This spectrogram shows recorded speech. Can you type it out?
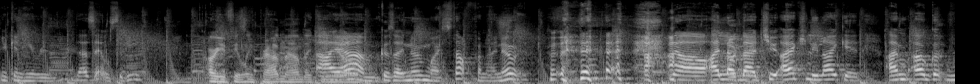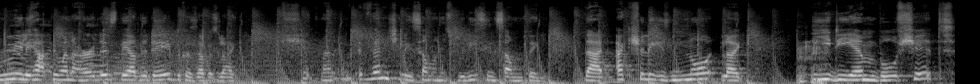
You can hear it. That's LCD. Are you feeling proud now that you I know? am because I know my stuff and I know it. no, I love that tune. I actually like it. I'm, I got really happy when I heard this the other day because I was like, shit, man. Eventually, someone is releasing something that actually is not like EDM bullshit.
